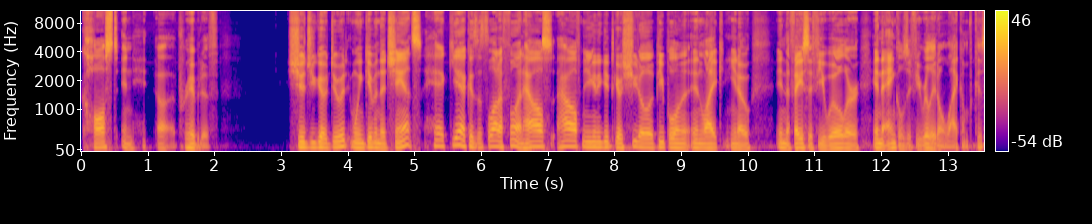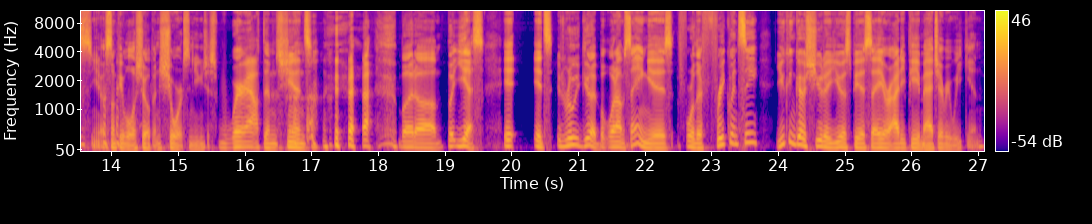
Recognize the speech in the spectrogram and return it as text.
cost and uh, prohibitive. Should you go do it when given the chance? Heck yeah, because it's a lot of fun. How else? How often are you going to get to go shoot other people in, in like you know in the face, if you will, or in the ankles if you really don't like them? Because you know some people will show up in shorts and you can just wear out them shins. but uh, but yes, it it's really good. But what I'm saying is, for the frequency, you can go shoot a USPSA or IDP match every weekend.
